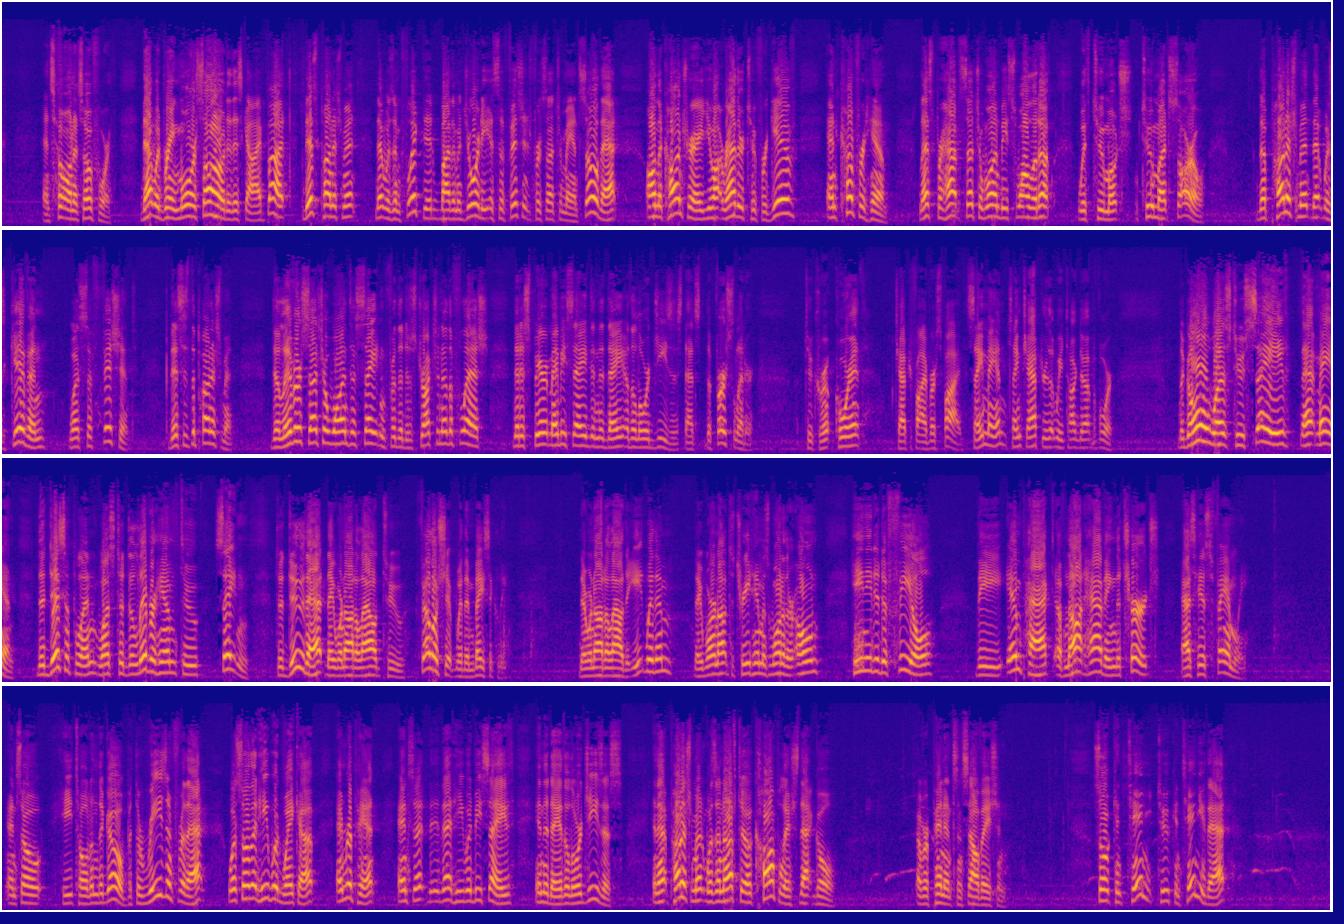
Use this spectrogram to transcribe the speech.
and so on and so forth. That would bring more sorrow to this guy, but this punishment that was inflicted by the majority is sufficient for such a man, so that, on the contrary, you ought rather to forgive and comfort him, lest perhaps such a one be swallowed up with too much, too much sorrow. The punishment that was given was sufficient. This is the punishment. Deliver such a one to Satan for the destruction of the flesh, that his spirit may be saved in the day of the Lord Jesus. That's the first letter to Corinth, chapter 5, verse 5. Same man, same chapter that we talked about before. The goal was to save that man. The discipline was to deliver him to Satan. To do that, they were not allowed to fellowship with him, basically. They were not allowed to eat with him. They were not to treat him as one of their own. He needed to feel the impact of not having the church as his family. And so he told him to go. But the reason for that was so that he would wake up and repent and so that he would be saved in the day of the Lord Jesus. And that punishment was enough to accomplish that goal of repentance and salvation. So continue, to continue that,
